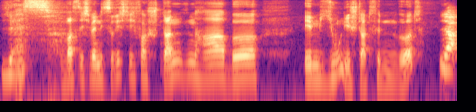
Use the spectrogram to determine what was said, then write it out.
Yes. was ich, wenn ich es richtig verstanden habe, im Juni stattfinden wird. Ja,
